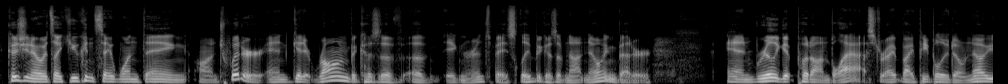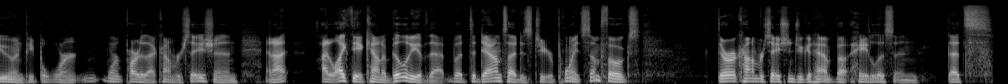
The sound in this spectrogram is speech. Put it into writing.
Because, you know, it's like you can say one thing on Twitter and get it wrong because of, of ignorance, basically, because of not knowing better, and really get put on blast, right, by people who don't know you and people weren't weren't part of that conversation. And I, I like the accountability of that. But the downside is to your point, some folks, there are conversations you could have about, hey, listen, that's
